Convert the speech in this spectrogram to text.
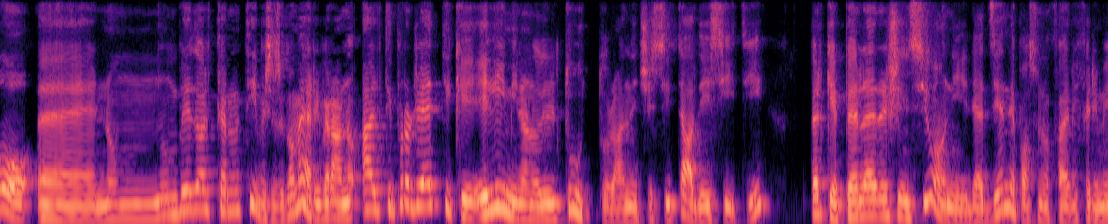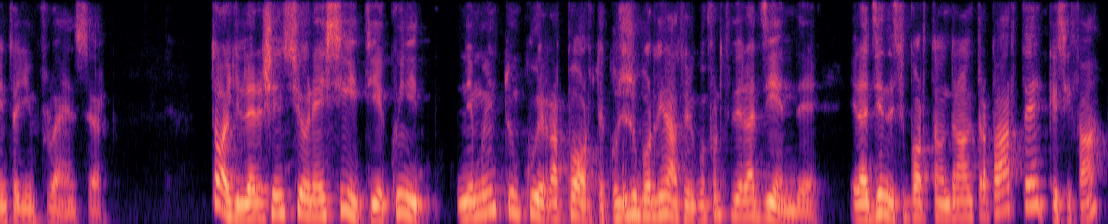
o eh, non, non, vedo alternative. Cioè, secondo me arriveranno altri progetti che eliminano del tutto la necessità dei siti, perché per le recensioni le aziende possono fare riferimento agli influencer. Togli le recensioni ai siti e quindi nel momento in cui il rapporto è così subordinato nei confronti delle aziende e le aziende si portano da un'altra parte, che si fa?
